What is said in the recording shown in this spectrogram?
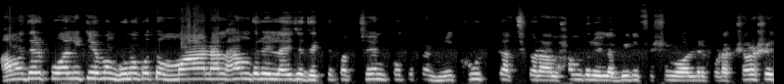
আমাদের কোয়ালিটি এবং গুণগত মান, আলহামদুলিল্লাহ, এই যে দেখতে পাচ্ছেন, কতটা নিখুঁত কাজ করা। আলহামদুলিল্লাহ বিডি ফ্যাশন ওয়ার্ল্ড এর প্রোডাক্ট সরাসরি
